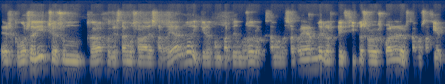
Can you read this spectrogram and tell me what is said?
es, como os he dicho, es un trabajo que estamos ahora desarrollando y quiero compartir con vosotros lo que estamos desarrollando y los principios sobre los cuales lo estamos haciendo.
